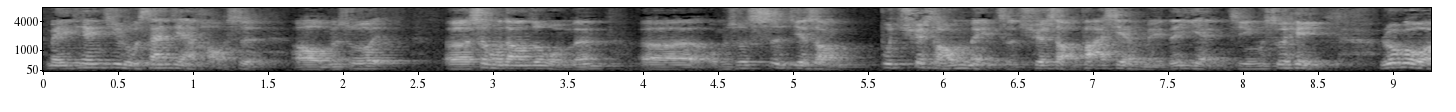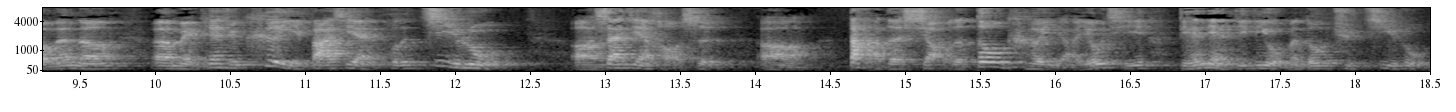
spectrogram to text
每天记录三件好事啊，我们说，呃，生活当中我们呃，我们说世界上不缺少美，只缺少发现美的眼睛。所以，如果我们能呃每天去刻意发现或者记录啊三件好事啊。大的小的都可以啊，尤其点点滴滴我们都去记录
